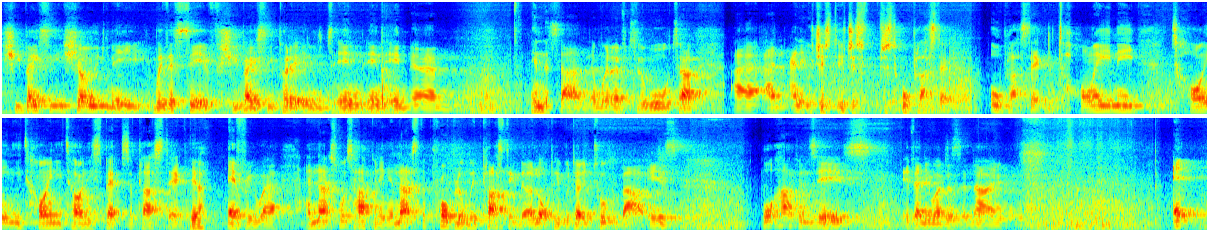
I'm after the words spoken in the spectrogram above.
she basically showed me with a sieve. She basically put it in in in in. Um, in the sand, then went over to the water, uh, and, and it was just it was just just all plastic, all plastic, tiny, tiny, tiny, tiny specks of plastic Yeah. everywhere, and that's what's happening, and that's the problem with plastic that a lot of people don't talk about is what happens is if anyone doesn't know, Eh,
